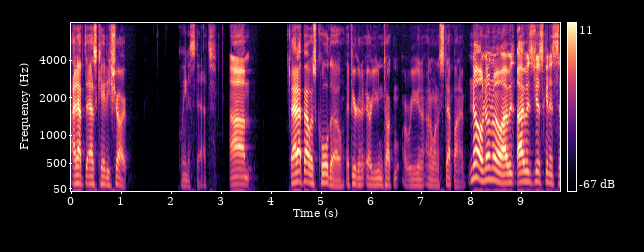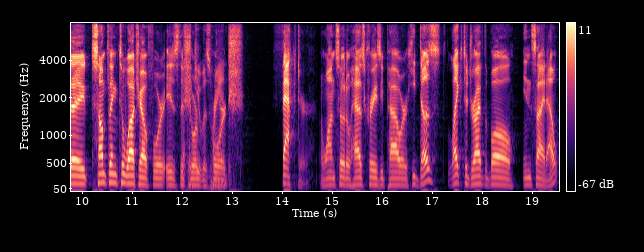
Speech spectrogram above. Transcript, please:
I'd have to ask Katie Sharp. Queen of stats. Um, That at bat was cool though. If you're gonna, are you gonna talk? Or were you gonna? I don't want to step on it. No, no, no. I was I was just gonna say something to watch out for is the I short it was porch factor. Juan Soto has crazy power. He does like to drive the ball inside out.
